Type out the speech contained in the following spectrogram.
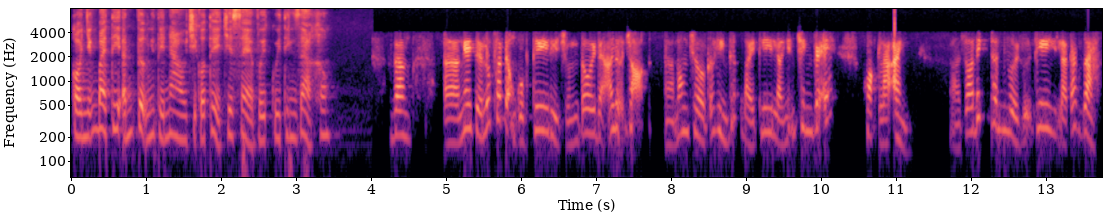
có những bài thi ấn tượng như thế nào chị có thể chia sẻ với quý thính giả không? Vâng, à, ngay từ lúc phát động cuộc thi thì chúng tôi đã lựa chọn à, mong chờ các hình thức bài thi là những tranh vẽ hoặc là ảnh à, do đích thân người dự thi là tác giả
